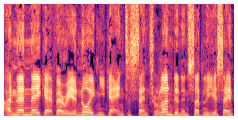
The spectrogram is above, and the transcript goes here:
And then they get very annoyed, and you get into central London, and suddenly you're saying,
